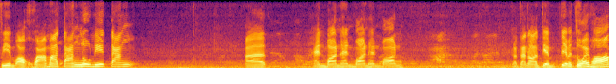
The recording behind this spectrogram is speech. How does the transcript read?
ฟิล์มออกขวามาตังลูกนี้ตังอ่าแฮนด์บอลแฮนด์บอลแฮนด์บอลกับตานอนเตรียมเตรียมไปตัวให้พร้อม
